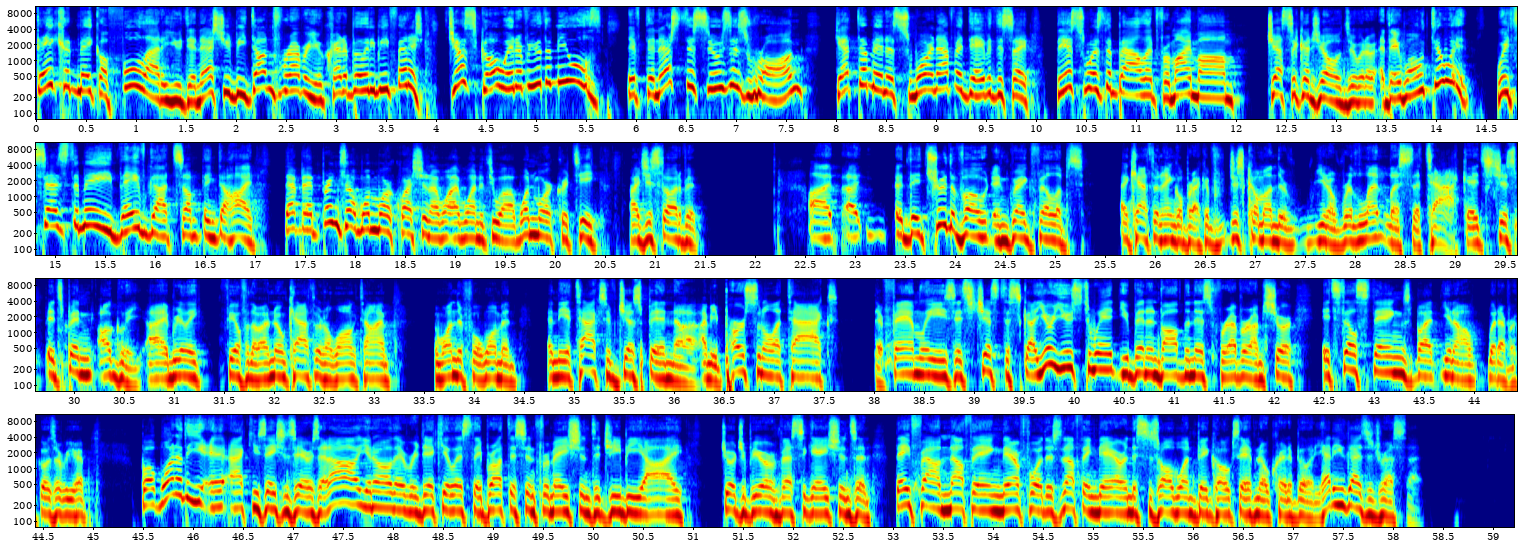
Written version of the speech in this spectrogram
They could make a fool out of you, Dinesh. You'd be done forever. Your credibility be finished. Just go interview the mules. If Dinesh D'Souza's wrong, get them in a sworn affidavit to say, this was the ballot for my mom Jessica Jones or whatever. They won't do it, which says to me they've got something to hide. That, that brings up one more question. I, I wanted to, uh, one more critique. I just thought of it. Uh, uh, the True the Vote and Greg Phillips and Catherine Engelbrecht have just come under, you know, relentless attack. It's just, it's been ugly. I really feel for them. I've known Catherine a long time, a wonderful woman. And the attacks have just been, uh, I mean, personal attacks, their families. It's just disgusting. You're used to it. You've been involved in this forever, I'm sure. It still stings, but you know, whatever, it goes over your head. But one of the uh, accusations there is that, oh, you know, they're ridiculous. They brought this information to GBI, Georgia Bureau of Investigations, and they found nothing. Therefore, there's nothing there. And this is all one big hoax. They have no credibility. How do you guys address that?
